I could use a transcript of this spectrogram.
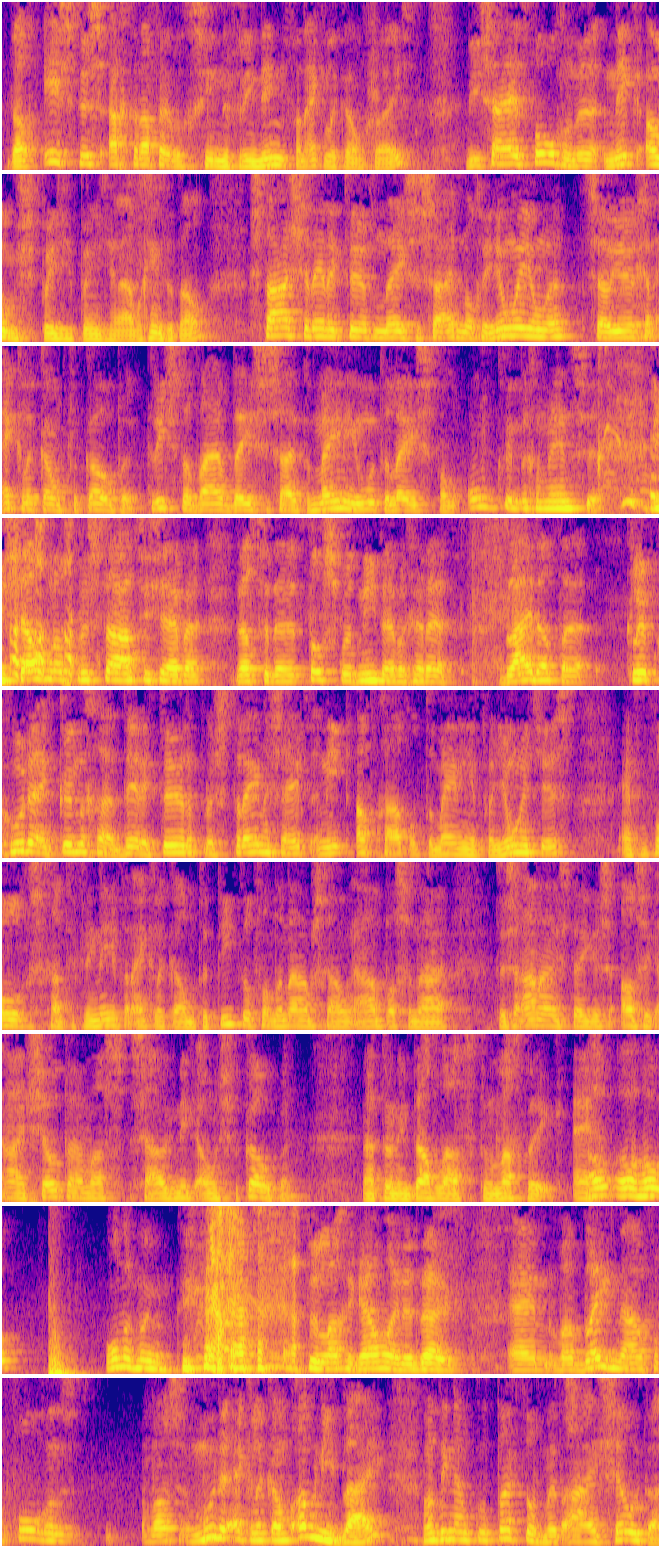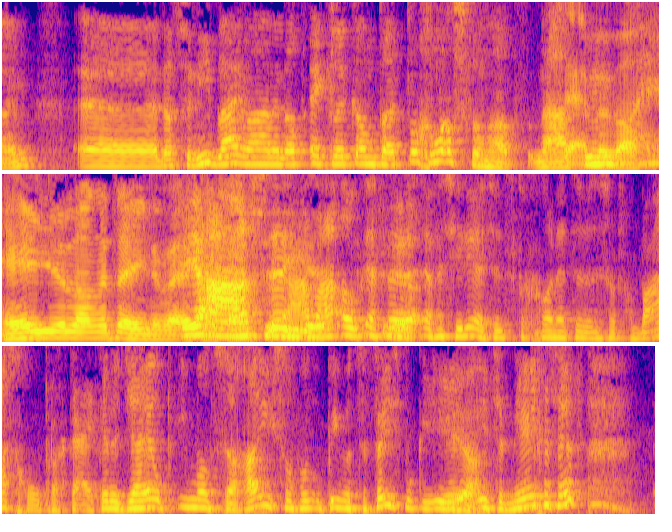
Dat is dus, achteraf hebben we het gezien, de vriendin van Ekkelenkamp geweest. Die zei het volgende, Nick Ooms, puntje, puntje, nou begint het al. Stage-redacteur van deze site, nog een jonge jongen, zou Jurgen Ekkelenkamp verkopen. Triest dat wij op deze site de meningen moeten lezen van onkundige mensen die zelf nog frustraties hebben dat ze de topsport niet hebben gered. Blij dat de club goede en kundige directeuren plus trainers heeft en niet afgaat op de meningen van jongetjes. En vervolgens gaat die vriendin van Ekkelenkamp de titel van de naamschouwing aanpassen naar tussen aanhalingstekens, als ik Ajax Showtime was, zou ik Nick Ooms verkopen. Nou, toen ik dat las, toen lachte ik echt. Oh, oh, oh. 100 miljoen. Toen lag ik helemaal in de deuk. En wat bleek nou, vervolgens was moeder Ekkelenkamp ook niet blij. Want die nam contact op met Ajax Showtime. eh, dat ze niet blij waren dat Ekkelenkamp daar toch last van had. Nou, Ze toen- hebben wel hele lange tenen. bij Ja, zeker. Ja, maar ook even, Ja. even serieus. Het is toch gewoon net een soort van basisschoolpraktijk. Hè? Dat jij op iemand zijn huis of op iemand zijn Facebook Ja. iets hebt neergezet.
